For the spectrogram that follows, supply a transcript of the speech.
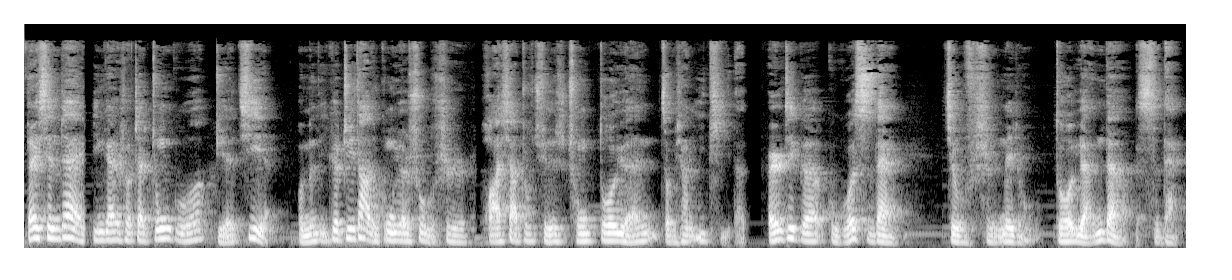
但现在应该说，在中国学界。我们一个最大的公约数是华夏族群是从多元走向一体的，而这个古国时代就是那种多元的时代，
